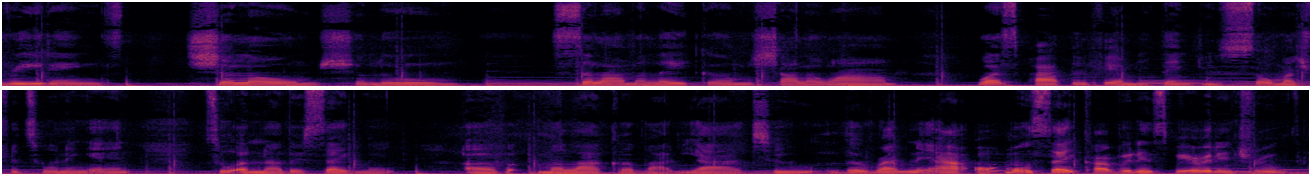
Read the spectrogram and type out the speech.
Greetings, shalom, shalom, salam alaikum, shalom. What's poppin', family? Thank you so much for tuning in to another segment of Malaka Batya to the remnant. I almost said covered in spirit and truth.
